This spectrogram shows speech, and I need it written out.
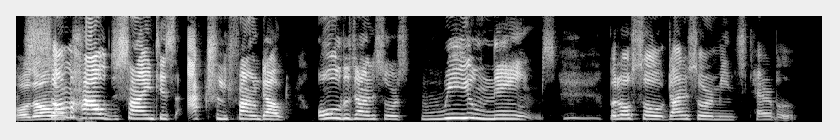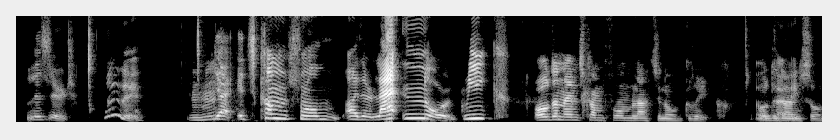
Although Somehow the scientists actually found out all the dinosaurs' real names, but also dinosaur means terrible lizard. Really? Mhm. Yeah, it's comes from either Latin or Greek. all the names come from Latin or Greek. All the Okay. dinosaur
